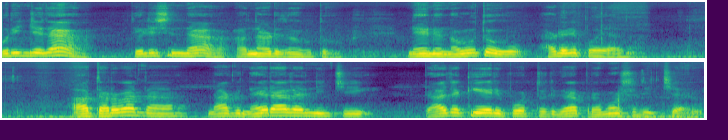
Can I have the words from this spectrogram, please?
పురించదా తెలిసిందా? అన్నాడు నవ్వుతూ. నేను నవ్వుతూ హడలిపోయాను ఆ తర్వాత నాకు నేరాల నుంచి రాజకీయ రిపోర్టర్గా ప్రమోషన్ ఇచ్చారు.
